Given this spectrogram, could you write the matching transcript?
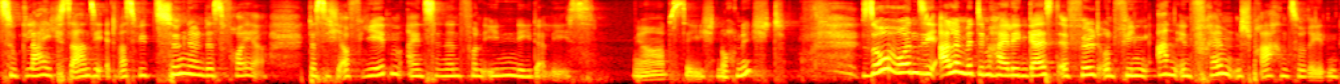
Zugleich sahen sie etwas wie züngelndes Feuer, das sich auf jedem einzelnen von ihnen niederließ. Ja, das sehe ich noch nicht. So wurden sie alle mit dem Heiligen Geist erfüllt und fingen an, in fremden Sprachen zu reden.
